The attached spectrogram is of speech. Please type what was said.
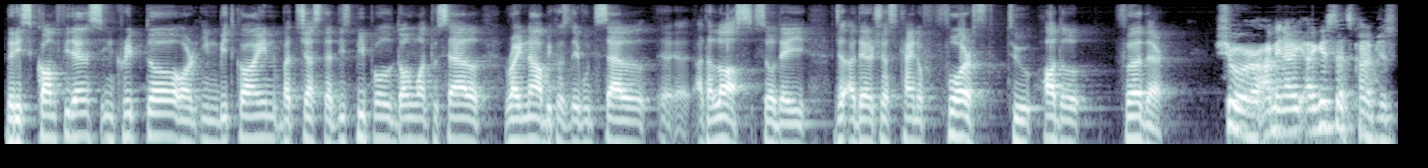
there is confidence in crypto or in Bitcoin, but just that these people don't want to sell right now because they would sell uh, at a loss. So they they're just kind of forced to hodl further. Sure. I mean, I, I guess that's kind of just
